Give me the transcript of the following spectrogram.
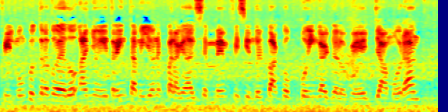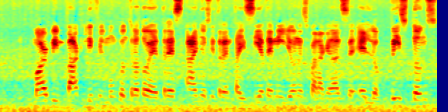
firmó un contrato de 2 años y 30 millones para quedarse en Memphis, siendo el backup point guard de lo que es Jamorant. Marvin Bagley firmó un contrato de 3 años y 37 millones para quedarse en los Pistons.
